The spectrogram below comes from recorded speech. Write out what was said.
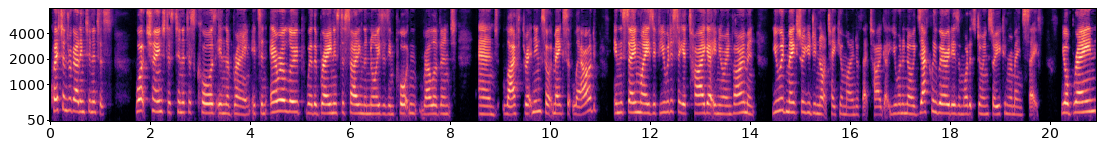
Questions regarding tinnitus. What change does tinnitus cause in the brain? It's an error loop where the brain is deciding the noise is important, relevant, and life threatening, so it makes it loud. In the same way as if you were to see a tiger in your environment, you would make sure you do not take your mind off that tiger. You want to know exactly where it is and what it's doing so you can remain safe. Your brain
